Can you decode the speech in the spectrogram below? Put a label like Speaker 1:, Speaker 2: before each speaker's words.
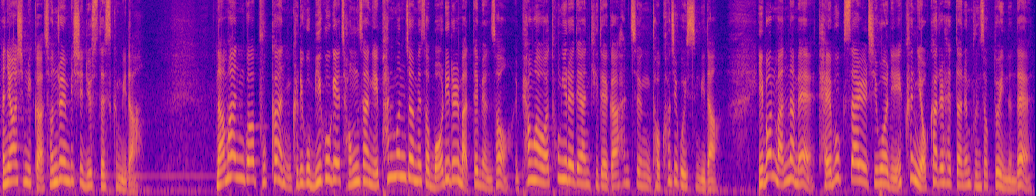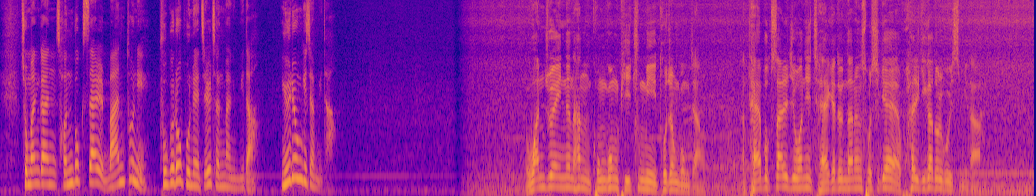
Speaker 1: 안녕하십니까. 전주 MBC 뉴스데스크입니다. 남한과 북한 그리고 미국의 정상이 판문점에서 머리를 맞대면서 평화와 통일에 대한 기대가 한층 더 커지고 있습니다. 이번 만남에 대북살 지원이 큰 역할을 했다는 분석도 있는데 조만간 전북살 만 톤이 북으로 보내질 전망입니다. 유룡 기자입니다.
Speaker 2: 완주에 있는 한 공공 비축미 도전 공장. 대북 쌀 지원이 재개된다는 소식에 활기가 돌고 있습니다.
